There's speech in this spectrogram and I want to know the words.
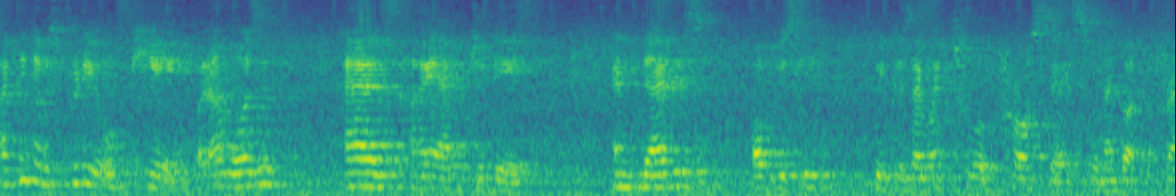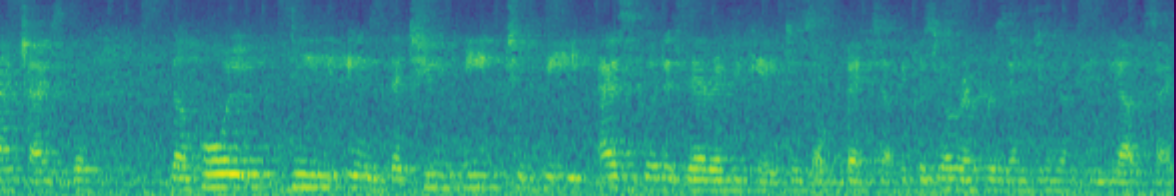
I think I was pretty okay, but I wasn't as I am today, and that is obviously because I went through a process when I got the franchise. The, the whole deal is that you need to be as good as their educators or better because you're representing them in the outside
